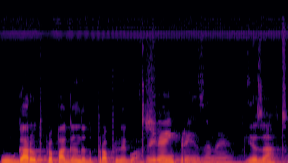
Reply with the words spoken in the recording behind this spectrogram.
o garoto propaganda do próprio negócio. Ele é a empresa, né? Exato.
